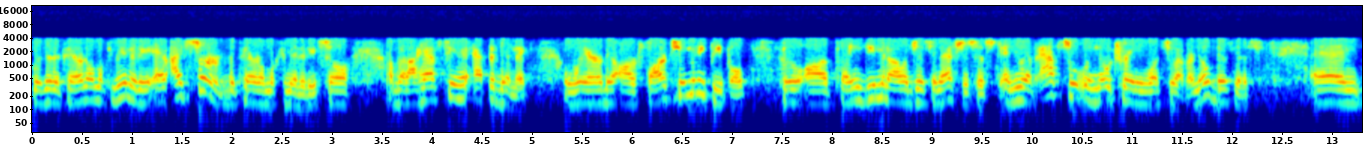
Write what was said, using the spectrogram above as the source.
within the paranormal community, and I serve the paranormal community, so, uh, but I have seen an epidemic where there are far too many people who are playing demonologists and exorcists and who have absolutely no training whatsoever, no business, and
